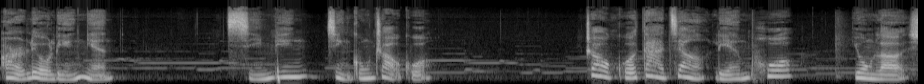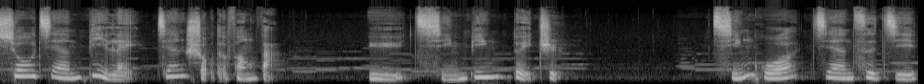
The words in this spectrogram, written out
二六零年，秦兵进攻赵国，赵国大将廉颇用了修建壁垒。坚守的方法，与秦兵对峙。秦国见自己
